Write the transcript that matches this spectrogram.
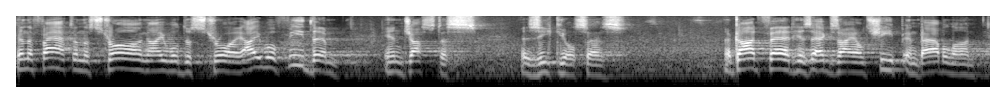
and the fat and the strong I will destroy. I will feed them in justice. Ezekiel says. God fed his exiled sheep in Babylon.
